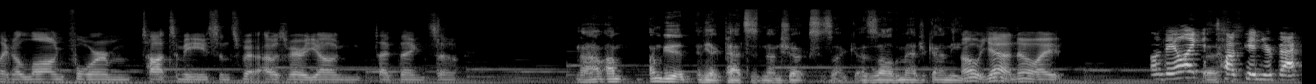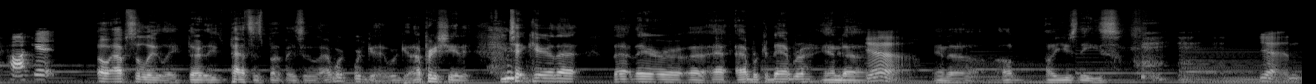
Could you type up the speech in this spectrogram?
like a long form taught to me since I was very young type thing. So no, I'm I'm, I'm good. And he like pats his nunchucks. It's like this is all the magic I need. oh yeah, no, I Are they like Uh. tucked in your back pocket? Oh, absolutely. There, he pats his butt basically. We're, we're good. We're good. I appreciate it. You take care of that that there uh, a- abracadabra, and uh, yeah. and uh, I'll I'll use these. Yeah, and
